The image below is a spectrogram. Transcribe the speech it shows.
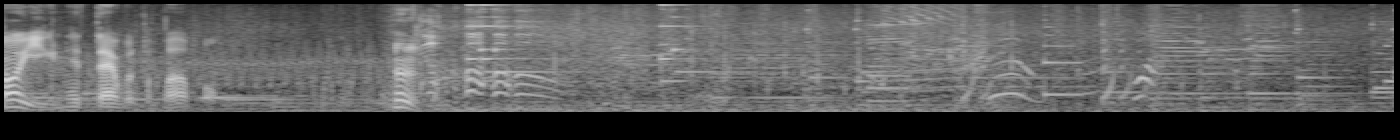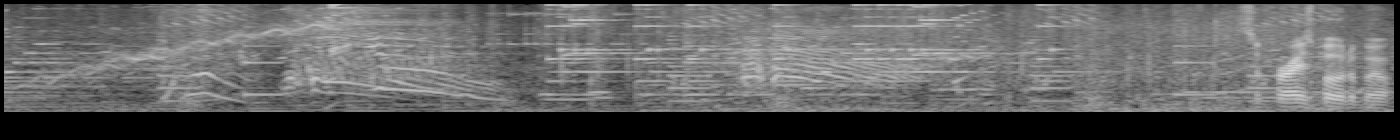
Oh, you can hit that with a bubble. Hmm. Surprise Podoboo.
